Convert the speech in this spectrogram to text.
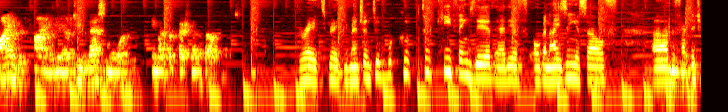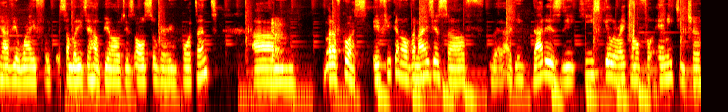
find the time, you know, to invest more in my professional development. Great, great. You mentioned two, two key things there the idea of organizing yourself. Uh, the mm-hmm. fact that you have your wife, somebody to help you out, is also very important. Um, but of course, if you can organize yourself, I think that is the key skill right now for any teacher,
